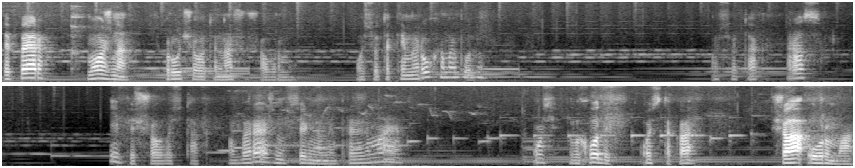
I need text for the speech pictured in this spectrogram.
Тепер можна скручувати нашу шаурму. Ось отакими рухами буду. Ось отак. Раз. І пішов ось так. Обережно, сильно не прижимаю. Ось виходить ось така шаурма.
